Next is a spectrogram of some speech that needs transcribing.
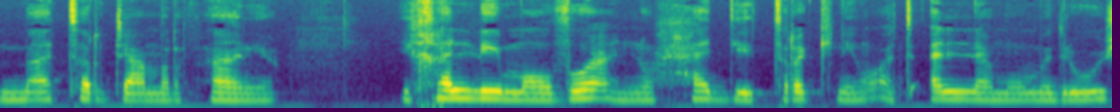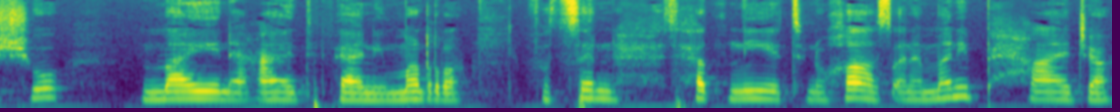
ما ترجع مرة ثانية. يخلي موضوع إنه حد يتركني وأتألم ومدري وشو ما ينعاد ثاني مرة. فتصير تحط نية إنه خلاص أنا ماني بحاجة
